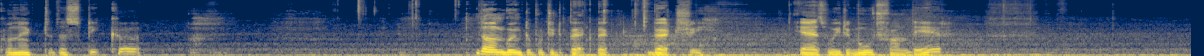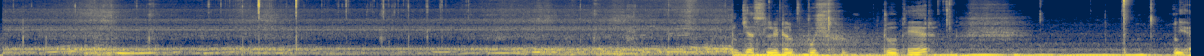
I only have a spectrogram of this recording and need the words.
Connect to the speaker. Now I'm going to put it back back battery as we removed from there. Just little push to there. Yeah.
